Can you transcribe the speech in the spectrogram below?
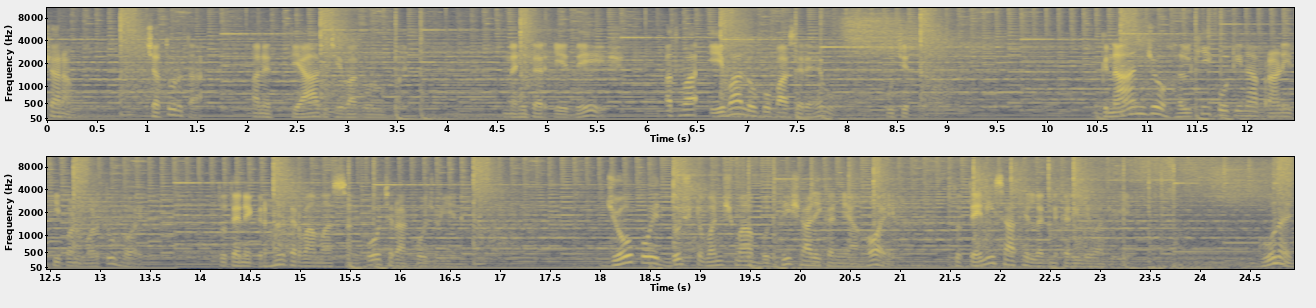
શરમ, ચતુરતા અને ત્યાગ જેવા ગુણો હોય. નહીતર એ દેશ અથવા એવા લોકો પાસે રહેવું ઉચિત જ્ઞાન જો હલકી કોટીના પ્રાણીથી પણ મળતું હોય, તો તેને ગ્રહણ કરવામાં સંકોચ રાખવો જોઈએ. જો કોઈ દુષ્ટ વંશમાં બુદ્ધિશાળી કન્યા હોય, તો તેની સાથે લગ્ન કરી લેવા જોઈએ. ગુણ જ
